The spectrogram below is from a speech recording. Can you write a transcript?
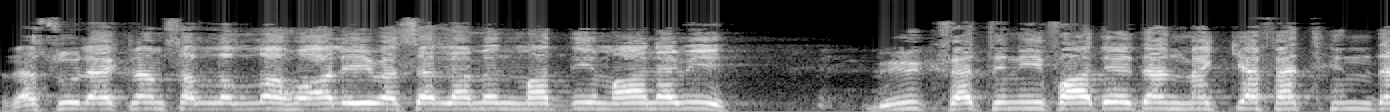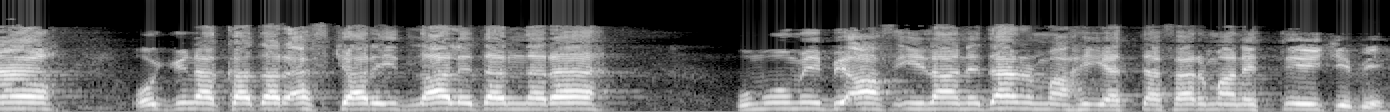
Resul-i Ekrem sallallahu aleyhi ve sellemin maddi manevi büyük fethini ifade eden Mekke fethinde o güne kadar efkarı idlal edenlere umumi bir af ilan eder mahiyette ferman ettiği gibi.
